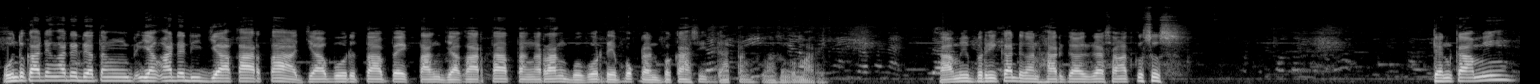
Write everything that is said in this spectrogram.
untuk ada yang ada datang yang ada di Jakarta, Jabodetabek, Tang Jakarta, Tangerang, Bogor, Depok dan Bekasi datang langsung kemari. Kami berikan dengan harga-harga sangat khusus. Dan kami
